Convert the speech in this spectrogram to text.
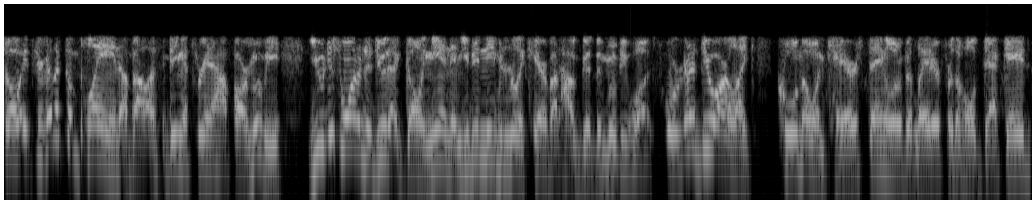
So if you're going to complain about it being a three and a half hour movie, you just wanted to do that going in and you didn't even really care about how good the movie was. We're going to do our like cool no one cares thing a little bit later for the whole decade.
